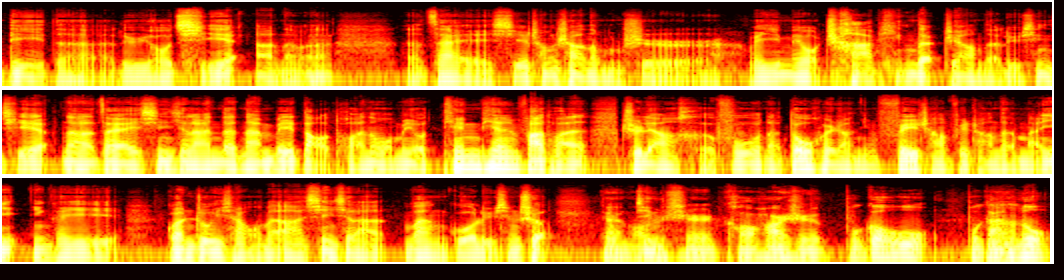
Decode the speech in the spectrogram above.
地的旅游企业啊。那么。呃，在携程上呢，我们是唯一没有差评的这样的旅行企业。那在新西兰的南北岛团呢，我们有天天发团，质量和服务呢都会让您非常非常的满意。您可以关注一下我们啊，新西兰万国旅行社。对，我们是口号是不购物不赶路，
